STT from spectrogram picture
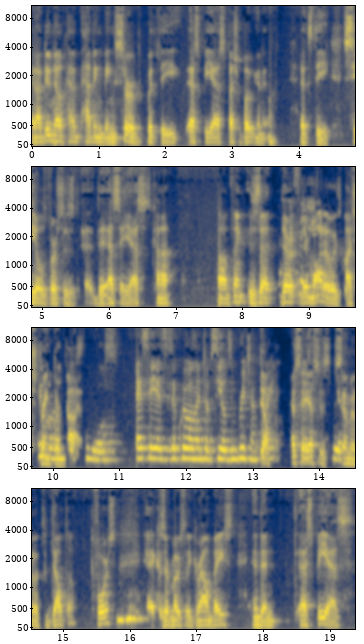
and I do know have, having been served with the SBS Special Boat Unit, it's the SEALs versus the SAS kind of um, thing. Is that their SAS their motto is by strength or die. SAS is equivalent of SEALs in Britain, Delta. right? SAS is similar to Delta Force because mm-hmm. yeah, they're mostly ground based, and then SBS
